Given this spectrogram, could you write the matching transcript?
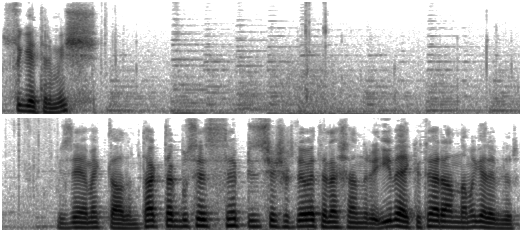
Su getirmiş. Bize yemek lazım. Tak tak bu ses hep bizi şaşırtıyor ve telaşlandırıyor. İyi veya kötü her anlama gelebilir.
